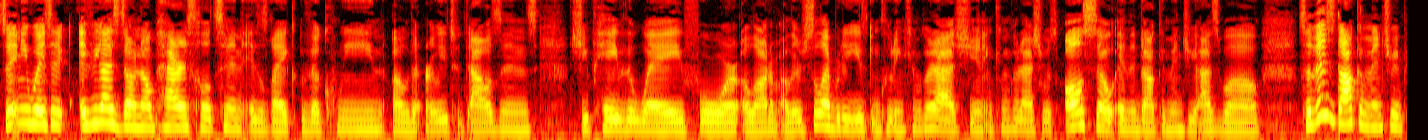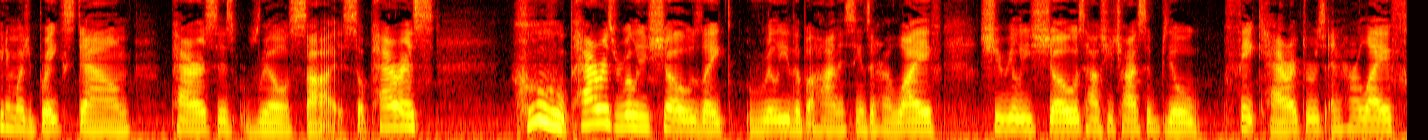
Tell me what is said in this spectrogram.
So, anyways, if you guys don't know, Paris Hilton is like the queen of the early 2000s. She paved the way for a lot of other celebrities, including Kim Kardashian, and Kim Kardashian was also in the documentary as well. So, this documentary pretty much breaks down Paris's real size. So, Paris. Who Paris really shows like really the behind the scenes of her life. She really shows how she tries to build fake characters in her life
